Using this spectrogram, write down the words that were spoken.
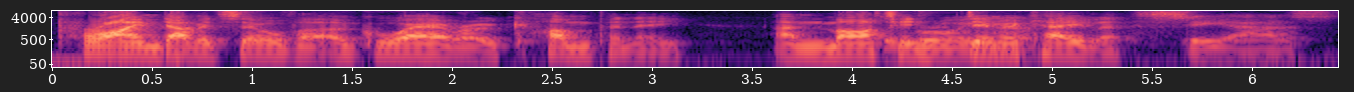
Prime David Silva, Aguero, Kompany, and Martin De Bruyne. Di Michaelis.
